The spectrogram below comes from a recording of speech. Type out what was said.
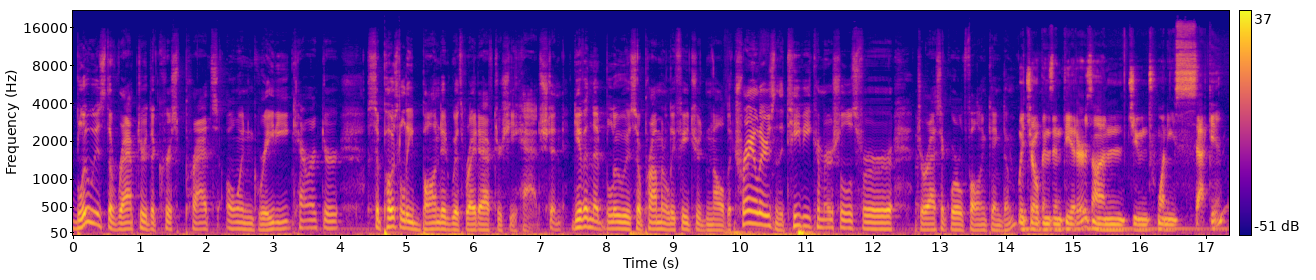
Blue is the raptor that Chris Pratt's Owen Grady character supposedly bonded with right after she hatched. And given that Blue is so prominently featured in all the trailers and the TV commercials for Jurassic World Fallen Kingdom, which opens in theaters on June 22nd.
